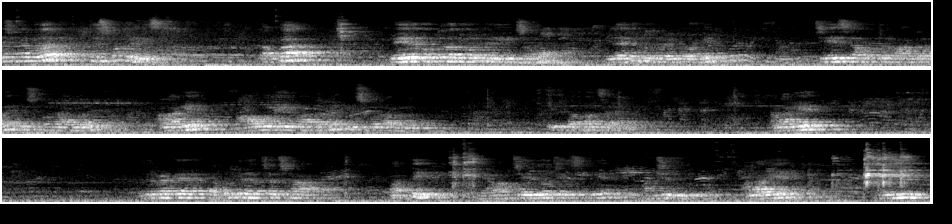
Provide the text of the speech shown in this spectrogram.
వచ్చినా కూడా తీసుకొని వెలిగిస్తాం. తప్ప వేరే భక్తులతో వెలిగించము. ఇదైతే గుర్తుపెట్టుకోండి. చేసిన భక్తులు మాత్రమే తీసుకుని రావాలి. అలాగే ఆవు నెయ్యి మాత్రమే తీసుకుని రావాలి. ఇది తప్పనిసరి. అలాగే ఎందుకంటే ప్రకృతి నుంచి వచ్చిన పత్తి మనం చేతిలో చేసింది మంచిది. అలాగే నెయ్యి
